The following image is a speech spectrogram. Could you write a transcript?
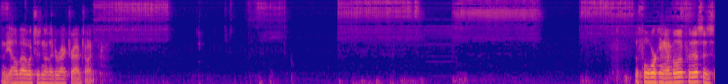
and the elbow, which is another direct drive joint. The full working envelope for this is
